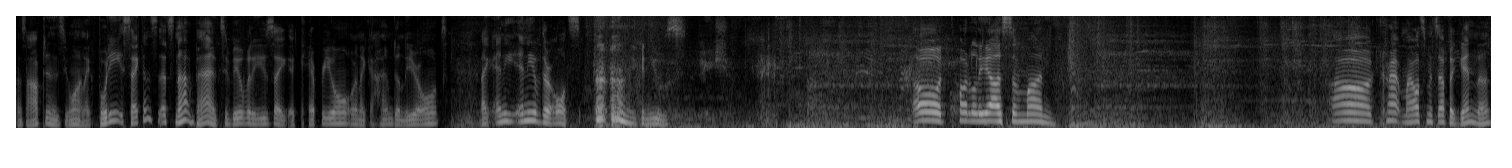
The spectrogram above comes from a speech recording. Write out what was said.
as often as you want. Like 48 seconds, that's not bad to be able to use like a Khepri ult or like a Heimdallr ult, like any any of their ults you can use. Oh, totally awesome, man. Oh crap, my ultimate's up again though.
